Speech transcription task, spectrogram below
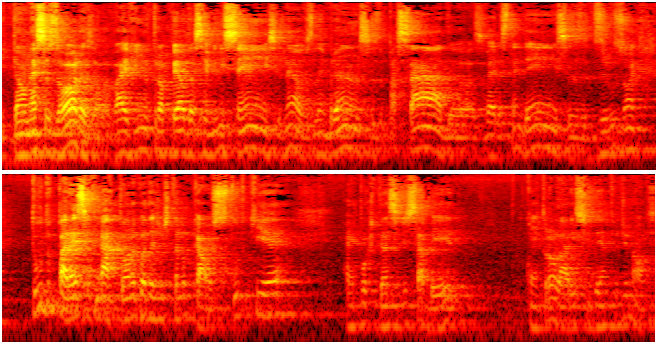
Então, nessas horas, ó, vai vir o tropel das reminiscências, né, as lembranças do passado, as velhas tendências, as desilusões. Tudo parece vir à tona quando a gente está no caos. Tudo que é a importância de saber controlar isso dentro de nós.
